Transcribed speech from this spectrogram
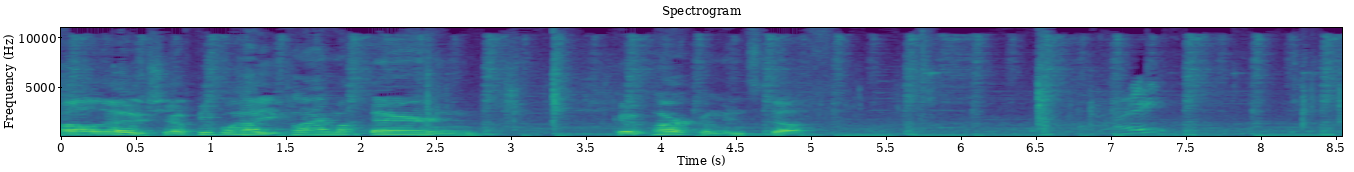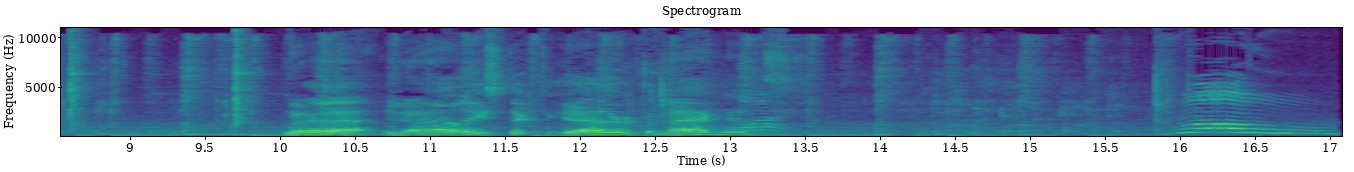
all those. Show people how you climb up there and go park them and stuff. Look at that. You know how they stick together with the magnets? Whoa!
